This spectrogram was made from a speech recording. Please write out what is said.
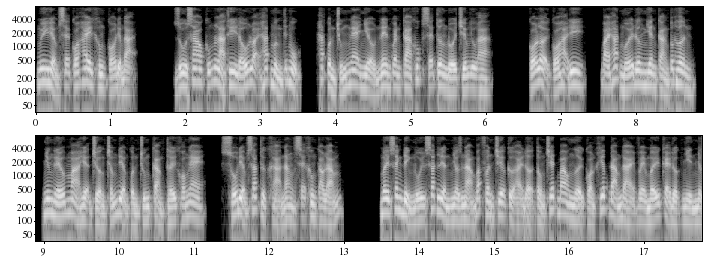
Nguy hiểm sẽ có hay không có điểm đại dù sao cũng là thi đấu loại hát mừng tiết mục, hát quần chúng nghe nhiều nên quen ca khúc sẽ tương đối chiếm ưu a. Có lợi có hại đi, bài hát mới đương nhiên càng tốt hơn, nhưng nếu mà hiện trường chấm điểm quần chúng cảm thấy khó nghe, số điểm xác thực khả năng sẽ không cao lắm. Mây xanh đỉnh núi sát liền nhờ nạm bắc phân chia cửa hải đỡ tổng chết bao người còn khiếp đạm đài về mấy kẻ được nhìn nhờ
